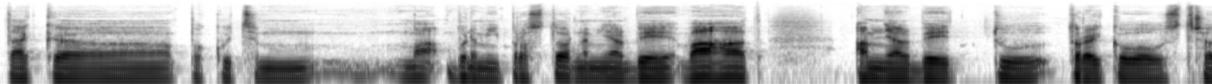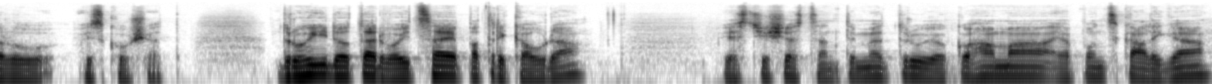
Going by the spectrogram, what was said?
tak pokud se má, bude mít prostor, neměl by váhat a měl by tu trojkovou střelu vyzkoušet. Druhý do té dvojce je Patrik Kauda, 206 cm, Yokohama, japonská liga.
